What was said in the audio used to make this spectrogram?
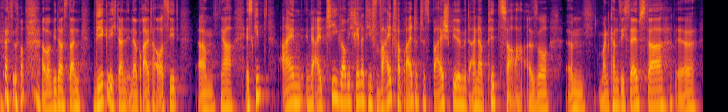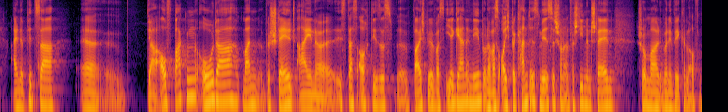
so. Aber wie das dann wirklich dann in der Breite aussieht, ähm, ja, es gibt ein in der IT, glaube ich, relativ weit verbreitetes Beispiel mit einer Pizza. Also ähm, man kann sich selbst da äh, eine Pizza äh, ja, aufbacken oder man bestellt eine. Ist das auch dieses äh, Beispiel, was ihr gerne nehmt oder was euch bekannt ist? Mir ist es schon an verschiedenen Stellen schon mal über den Weg gelaufen.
